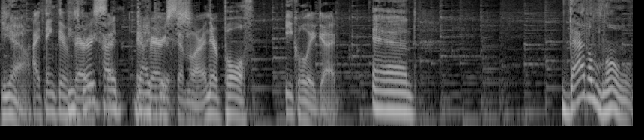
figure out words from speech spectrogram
Yeah, I think they're He's very, very si- Guy- they're Guy very similar, and they're both equally good. and that alone,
